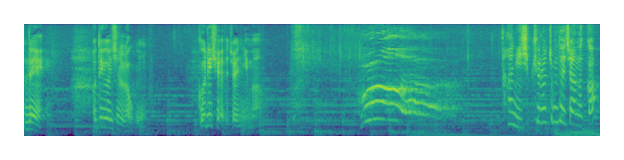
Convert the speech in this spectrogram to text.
네. 어디 가실라고? 끓이셔야죠 니마. 한 20kg쯤 되지 않을까?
